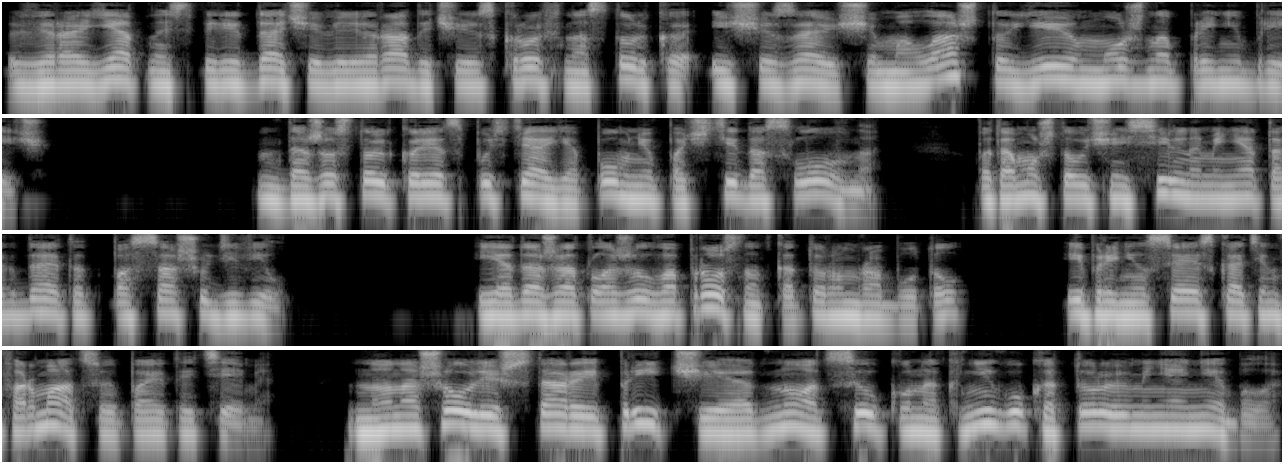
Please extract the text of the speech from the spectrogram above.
Вероятность передачи Велерады через кровь настолько исчезающе мала, что ею можно пренебречь. Даже столько лет спустя я помню почти дословно, потому что очень сильно меня тогда этот пассаж удивил. Я даже отложил вопрос, над которым работал, и принялся искать информацию по этой теме, но нашел лишь старые притчи и одну отсылку на книгу, которой у меня не было,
